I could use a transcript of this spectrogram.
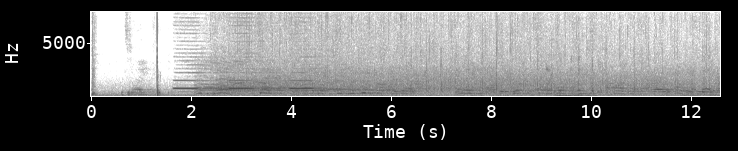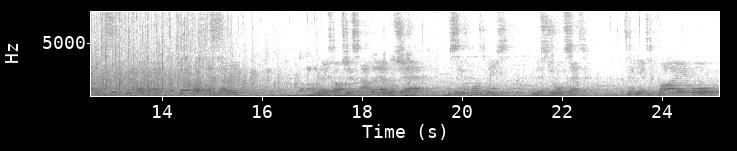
Ten. Substitution of Peter Buckley does. Amazing archery. 27 points apiece. A high pressure arrow. High precision, like you can see. Good overlay. Don't what's And those archers out there will share a single point apiece in this drawn set, taking it to five all.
